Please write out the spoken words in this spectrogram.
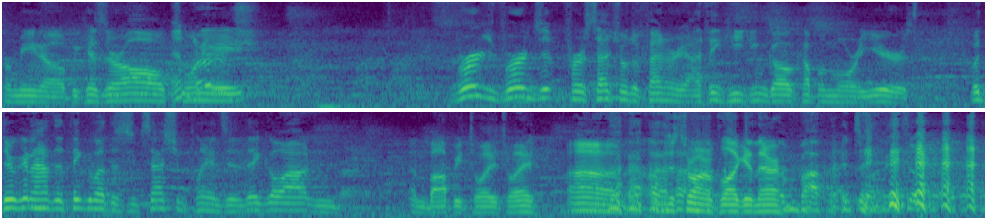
Firmino because they're all 28. Verge, Verge for a central defender, I think he can go a couple more years, but they're going to have to think about the succession plans. And if they go out and Mbappe 2020, um, I'm just throwing a plug in there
